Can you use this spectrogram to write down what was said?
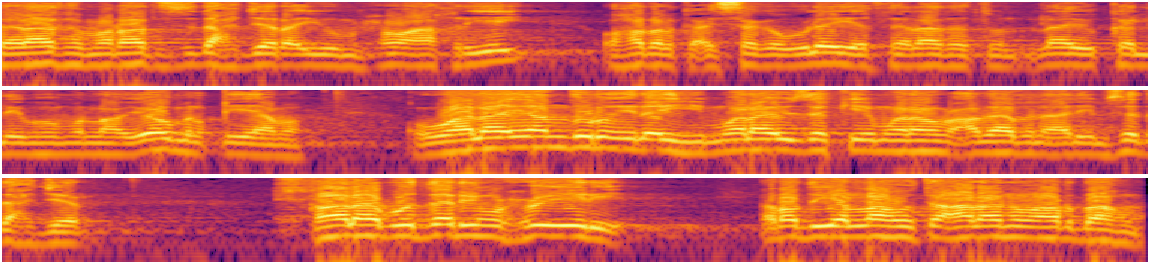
alaaa maraati saddex jeer ayuu muxuu akhriyey oo hadalka isaga uu leeyahy alaaatun laa yukalimuhum allah yowma alqiyaama walaa yanduru ilayhim walaa yuzakiihim walahum cadaabun aliim. Saddex jeer. Qaala abu darin wuxuu yidhi radia allahu tacala anhum ardaahum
